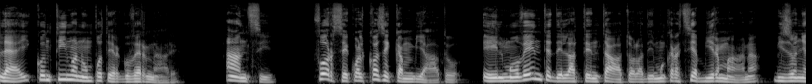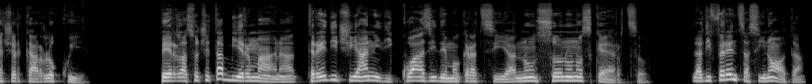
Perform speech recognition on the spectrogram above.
Lei continua a non poter governare. Anzi, forse qualcosa è cambiato e il movente dell'attentato alla democrazia birmana bisogna cercarlo qui. Per la società birmana, 13 anni di quasi democrazia non sono uno scherzo. La differenza si nota,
